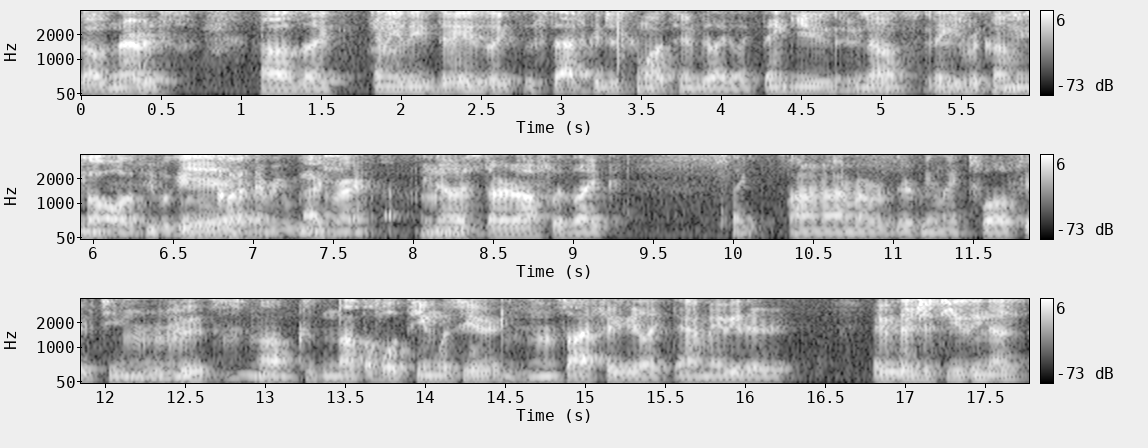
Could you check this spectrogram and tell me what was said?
I was nervous. I was like, any of these days, like the staff could just come up to me and be like, like thank you, you Seriously, know, thank you for coming. You saw all the people getting cut every week, I right? You know, it Mhm. started off with like, like I don't know. I remember there being like 12, 15 Mhm, recruits because not the whole team was here. Mhm. So I figured like, damn, maybe they're maybe they're just using us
